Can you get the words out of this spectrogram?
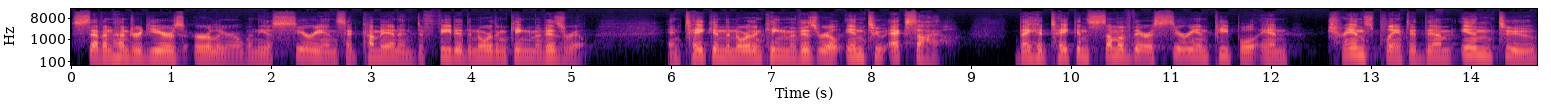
700 years earlier, when the Assyrians had come in and defeated the northern kingdom of Israel and taken the northern kingdom of Israel into exile, they had taken some of their Assyrian people and transplanted them into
